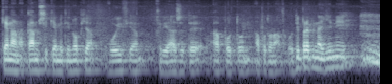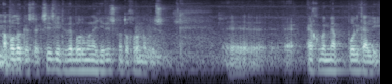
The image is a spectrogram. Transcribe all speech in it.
και να ανακάμψει και με την όποια βοήθεια χρειάζεται από τον, από τον άνθρωπο. Τι πρέπει να γίνει από εδώ και στο εξής, γιατί δεν μπορούμε να γυρίσουμε το χρόνο πίσω. Ε, έχουμε μια πολύ καλή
